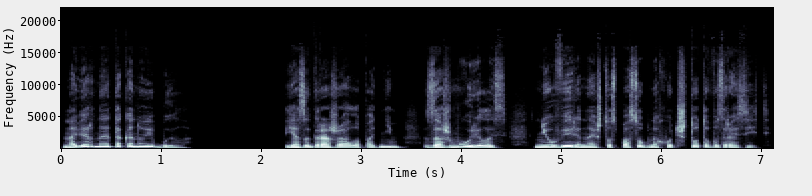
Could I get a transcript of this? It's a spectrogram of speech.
Наверное, так оно и было. Я задрожала под ним, зажмурилась, неуверенная, что способна хоть что-то возразить.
